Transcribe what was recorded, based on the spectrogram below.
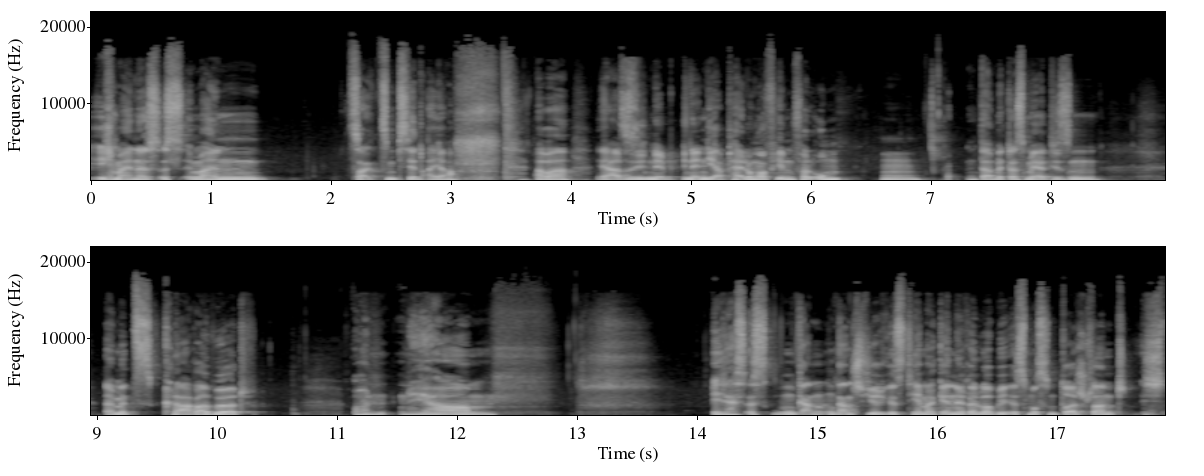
ich meine, es ist immerhin, sagt es ein bisschen Eier. Aber ja, also sie ne- benennen die Abteilung auf jeden Fall um, damit das mehr diesen, damit es klarer wird. Und ja, das ist ein ganz, ein ganz schwieriges Thema. Generell Lobbyismus in Deutschland. Ich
